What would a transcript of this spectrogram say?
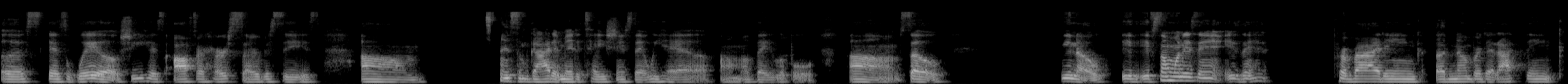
us as well. She has offered her services. Um and some guided meditations that we have um, available. Um, so, you know, if, if someone isn't isn't providing a number that I think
